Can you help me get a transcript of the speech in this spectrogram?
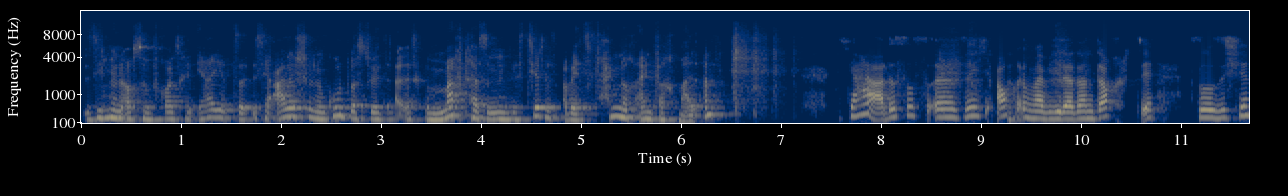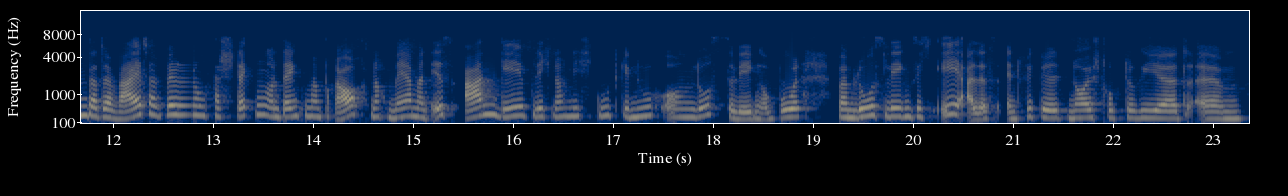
sieht man auch so im Freundeskreis, ja, jetzt ist ja alles schön und gut, was du jetzt alles gemacht hast und investiert hast, aber jetzt fang doch einfach mal an. Ja, das ist, äh, sehe ich auch immer wieder. Dann doch äh, so sich hinter der Weiterbildung verstecken und denken, man braucht noch mehr. Man ist angeblich noch nicht gut genug, um loszulegen, obwohl beim Loslegen sich eh alles entwickelt, neu strukturiert. Ähm,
